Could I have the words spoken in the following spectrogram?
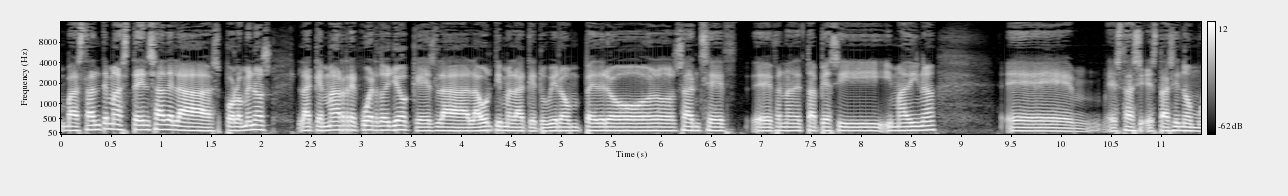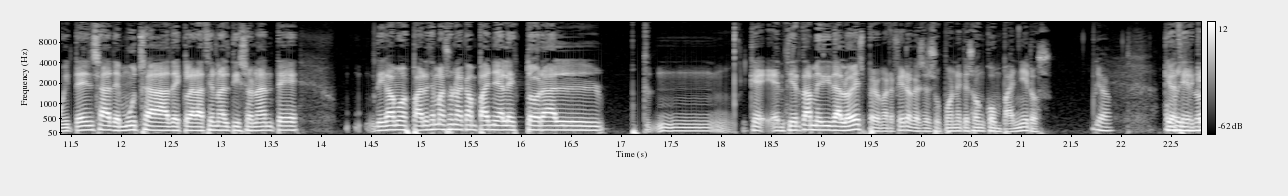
bastante más tensa de las, por lo menos la que más recuerdo yo, que es la, la última, la que tuvieron Pedro Sánchez, eh, Fernández Tapias y, y Madina. Eh, está, está siendo muy tensa, de mucha declaración altisonante. Digamos, parece más una campaña electoral mm, que en cierta medida lo es, pero me refiero a que se supone que son compañeros. Ya. Quiero Hombre, decir, no-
